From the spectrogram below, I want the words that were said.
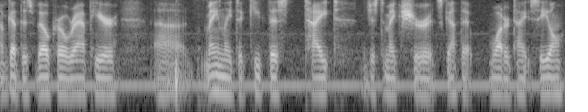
I've got this Velcro wrap here, uh, mainly to keep this tight, just to make sure it's got that watertight seal.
